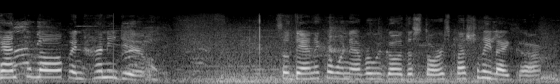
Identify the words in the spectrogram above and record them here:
Cantaloupe and honeydew. So Danica, whenever we go to the store, especially like um,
